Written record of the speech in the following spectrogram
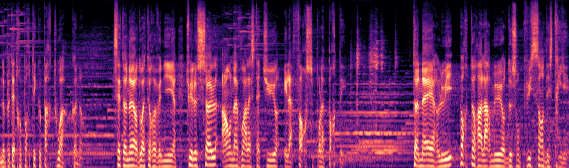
ne peut être portée que par toi, Conan. Cet honneur doit te revenir. Tu es le seul à en avoir la stature et la force pour la porter. Tonnerre, lui, portera l'armure de son puissant destrier.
